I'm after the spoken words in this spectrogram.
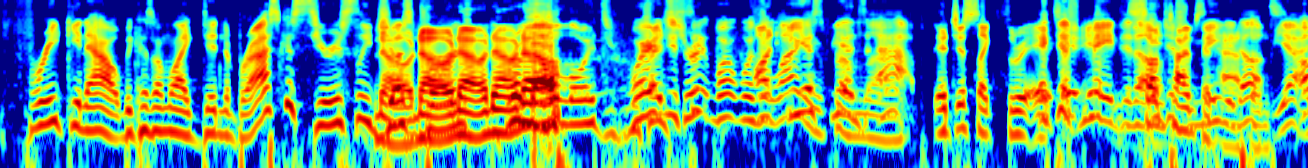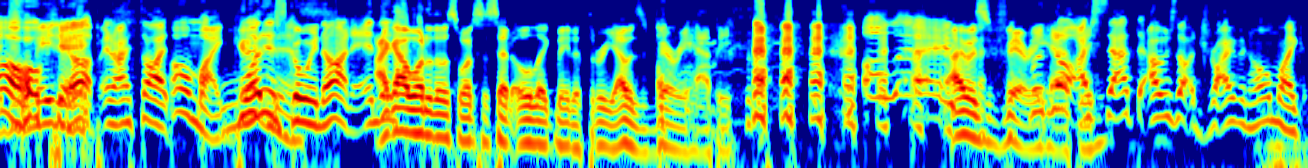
freaking out because I'm like, did Nebraska seriously No, just no, burn no, no, Ramel no. Lloyd's Where red did you shirt see- what was it on E lagging ESPN's from, app? it just like threw it. just made it up. Sometimes it just made it it, up. happens. Yeah, it Oh, just made it okay. up. And I thought, Oh, my god, what is going on? And I got one of those once that said Oleg made a three. I was very happy. Olay! I was very But happy. no, I sat there. I was uh, driving home like,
